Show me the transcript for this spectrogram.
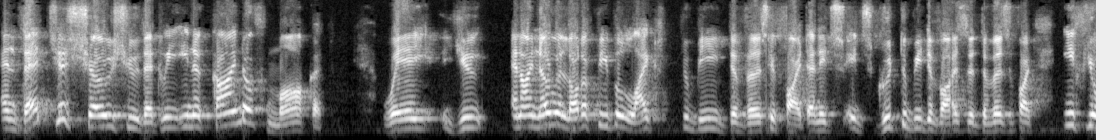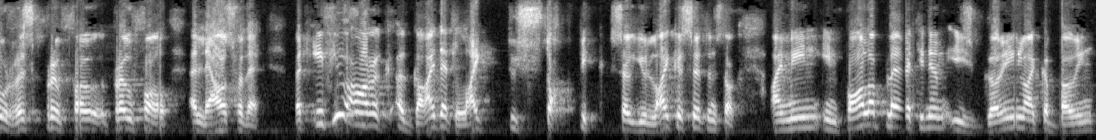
And that just shows you that we're in a kind of market where you and I know a lot of people like to be diversified, and it's it's good to be diversified if your risk profile, profile allows for that. But if you are a, a, guy that like to stock pick, so you like a certain stock, I mean, Impala Platinum is going like a Boeing.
